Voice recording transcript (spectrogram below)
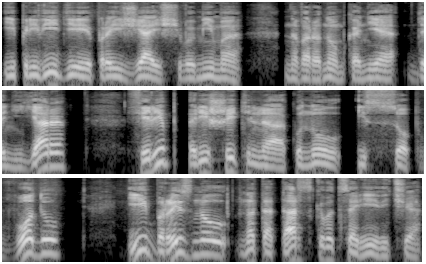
и при виде проезжающего мимо на вороном коне Данияра Филипп решительно окунул иссоп в воду и брызнул на татарского царевича,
